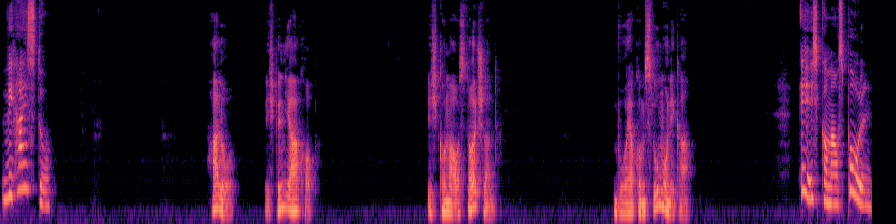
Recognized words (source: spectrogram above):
Wie heißt du? Hallo, ich bin Jakob. Ich komme aus Deutschland. Woher kommst du, Monika? Ich komme aus Polen.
